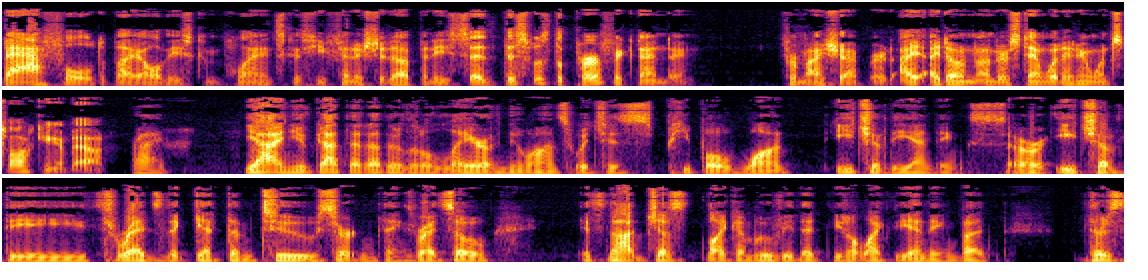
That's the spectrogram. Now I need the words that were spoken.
baffled by all these complaints because he finished it up and he said this was the perfect ending for my Shepard. I, I don't understand what anyone's talking about. Right. Yeah, and you've got that other little layer of nuance, which is people want each of the endings or each of the threads that get them to certain things, right? So it's not just like a movie that you don't like the ending, but there's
